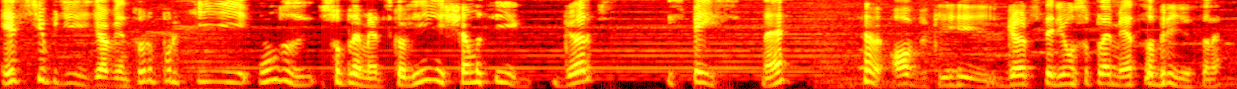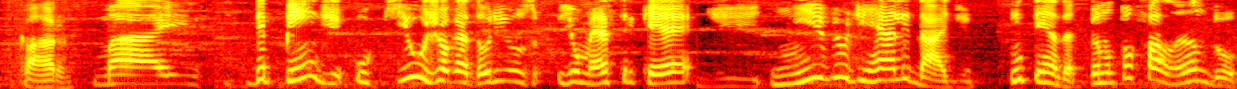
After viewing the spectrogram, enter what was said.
esse tipo de, de aventura porque um dos suplementos que eu li chama-se GURPS Space, né? Óbvio que GURPS teria um suplemento sobre isso, né? Claro. Mas depende o que o jogador e, os- e o mestre quer de nível de realidade. Entenda, eu não tô falando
